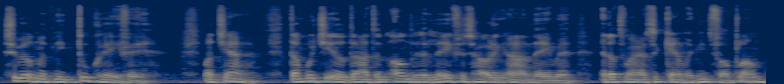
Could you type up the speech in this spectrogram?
ze wilden het niet toegeven. Want ja, dan moet je inderdaad een andere levenshouding aannemen en dat waren ze kennelijk niet van plan.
